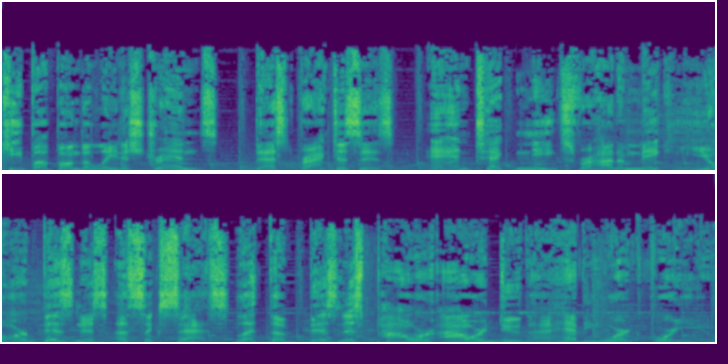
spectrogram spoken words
Keep up on the latest trends, best practices, and techniques for how to make your business a success. Let the Business Power Hour do the heavy work for you.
